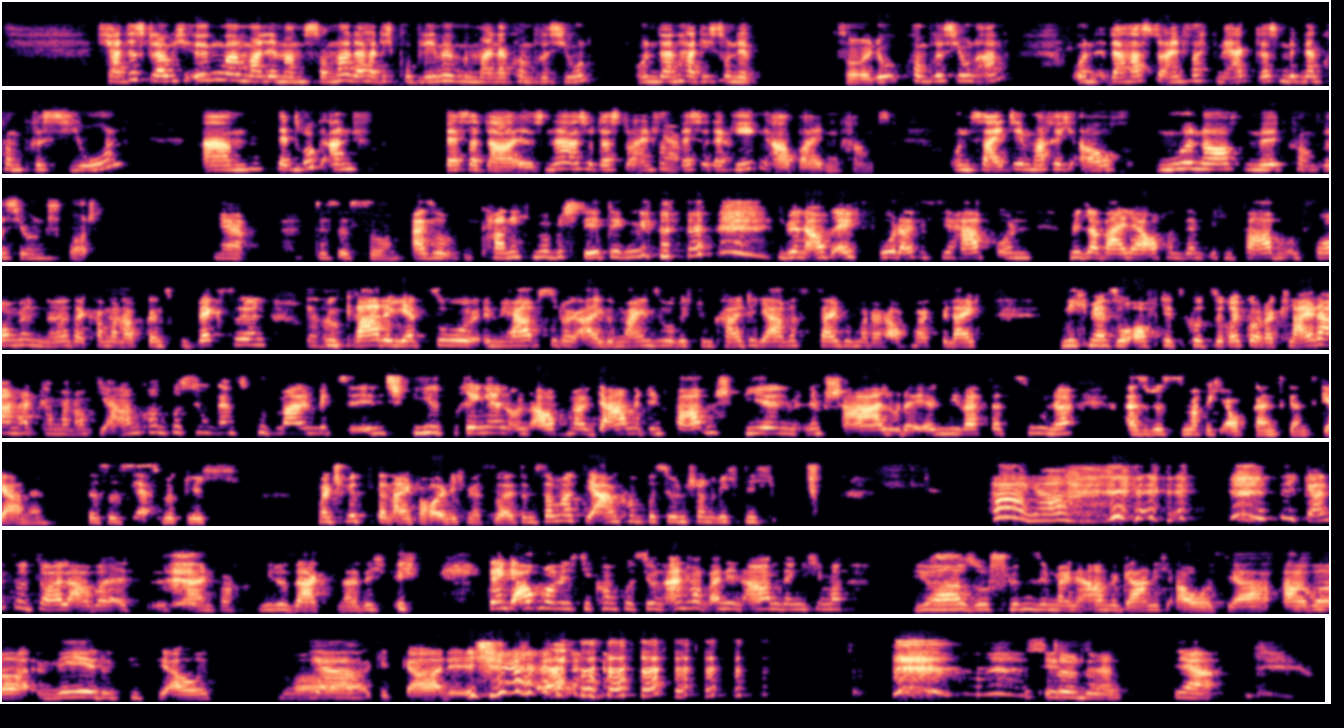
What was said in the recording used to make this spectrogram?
ich hatte es, glaube ich, irgendwann mal in meinem Sommer, da hatte ich Probleme mit meiner Kompression. Und dann hatte ich so eine Pseudokompression an. Und da hast du einfach gemerkt, dass mit einer Kompression ähm, mhm. der Druck an besser da ist. Ne? Also dass du einfach ja. besser dagegen arbeiten kannst. Und seitdem mache ich auch nur noch mit Kompression Sport. Ja, das ist so. Also kann ich nur bestätigen. ich bin auch echt froh, dass ich sie habe und mittlerweile auch in sämtlichen Farben und Formen. Ne? Da kann man auch ganz gut wechseln. Genau. Und gerade jetzt so im Herbst oder allgemein so Richtung kalte Jahreszeit, wo man dann auch mal vielleicht nicht mehr so oft jetzt kurze Röcke oder Kleider anhat, kann man auch die Armkompression ganz gut mal mit ins Spiel bringen und auch mal da mit den Farben spielen, mit einem Schal oder irgendwie was dazu. Ne? Also das mache ich auch ganz, ganz gerne. Das ist ja. wirklich, man schwitzt dann einfach auch nicht mehr so. Also im Sommer ist die Armkompression schon richtig, ah ja, nicht ganz so toll, aber es ist einfach, wie du sagst. Ne? Also ich, ich denke auch mal, wenn ich die Kompression anhabe an den Armen, denke ich immer, ja, so schlimm sehen meine Arme gar nicht aus, ja. Aber wehe, du ziehst sie aus. Boah, ja. geht gar nicht. Stimmt. Ja.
